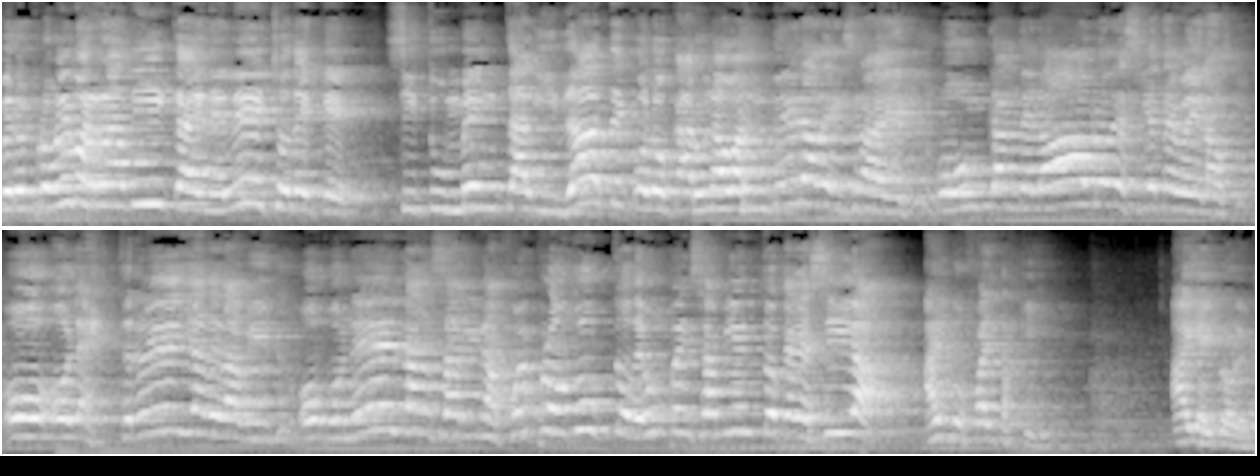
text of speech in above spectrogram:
Pero el problema radica en el hecho de que si tu mentalidad de colocar una bandera de Israel o un candelabro de siete velas o, o la estrella de David o poner danzarina fue producto de un pensamiento que decía, algo falta aquí. Ahí hay problema.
